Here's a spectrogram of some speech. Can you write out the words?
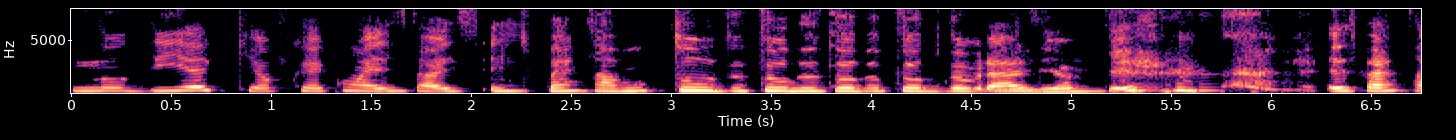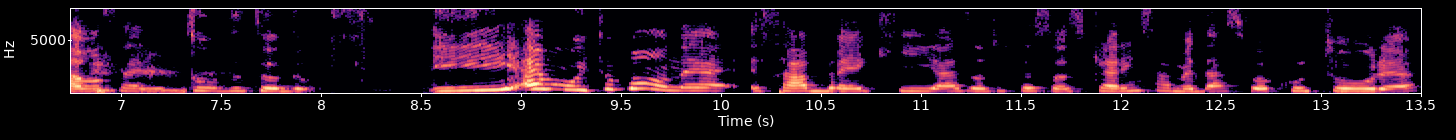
no dia que eu fiquei com eles, então, eles, eles perguntavam tudo, tudo, tudo, tudo do Brasil. Eles perguntavam sério, tudo, tudo. E é muito bom, né? Saber que as outras pessoas querem saber da sua cultura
